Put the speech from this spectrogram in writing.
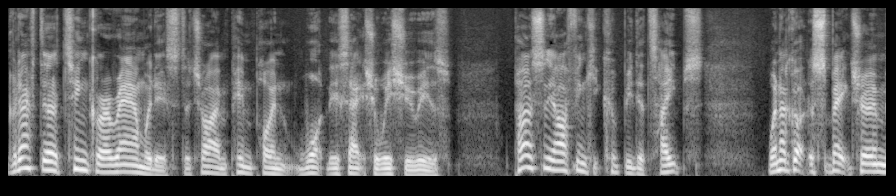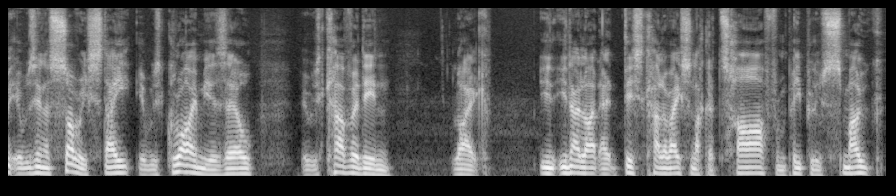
I'm going to have to tinker around with this to try and pinpoint what this actual issue is. Personally, I think it could be the tapes. When I got the Spectrum, it was in a sorry state. It was grimy as hell. It was covered in, like, you, you know, like that discoloration, like a tar from people who smoke.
